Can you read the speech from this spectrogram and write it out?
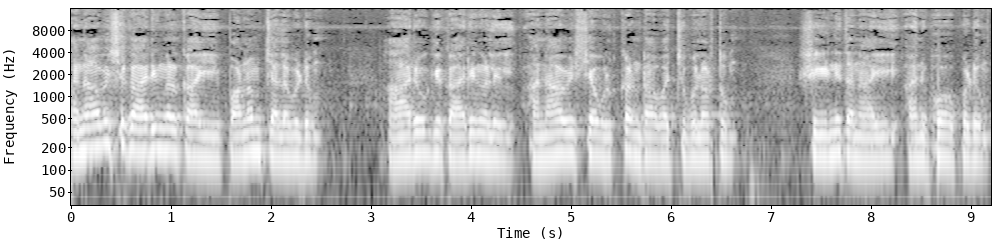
അനാവശ്യ കാര്യങ്ങൾക്കായി പണം ചെലവിടും. ആരോഗ്യ കാര്യങ്ങളിൽ അനാവശ്യ ഉത്കണ്ഠ വച്ചു പുലർത്തും. ക്ഷീണിതനായി അനുഭവപ്പെടും.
